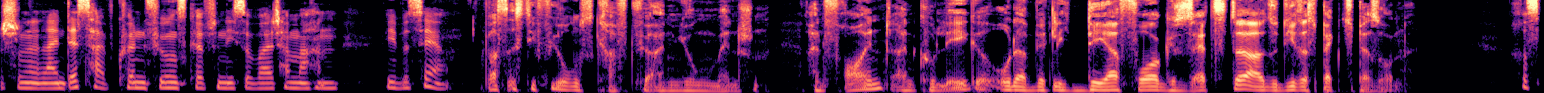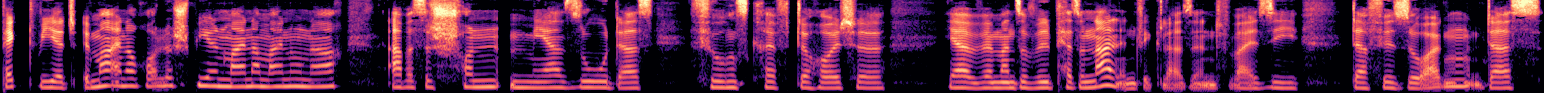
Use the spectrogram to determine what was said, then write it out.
schon allein deshalb können Führungskräfte nicht so weitermachen wie bisher. Was ist die Führungskraft für einen jungen Menschen? Ein Freund, ein Kollege oder wirklich der Vorgesetzte, also die Respektsperson? Respekt wird immer eine Rolle spielen, meiner Meinung nach. Aber es ist schon mehr so, dass Führungskräfte heute, ja, wenn man so will, Personalentwickler sind, weil sie dafür sorgen, dass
